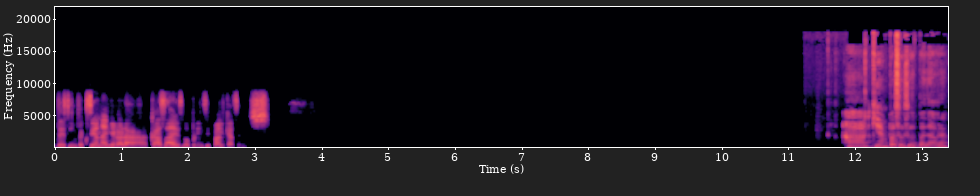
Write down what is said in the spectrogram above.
desinfección al llegar a casa es lo principal que hacemos. ¿A quién pasas la palabra?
